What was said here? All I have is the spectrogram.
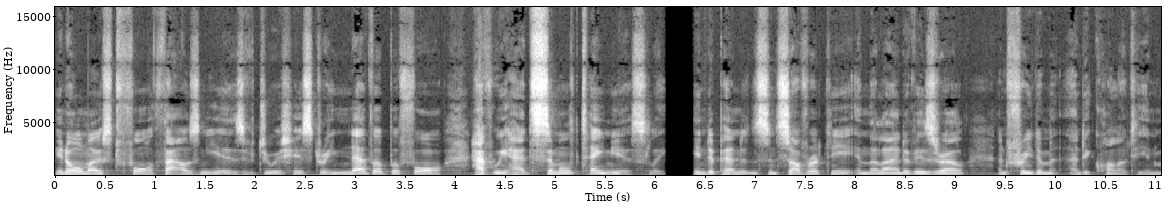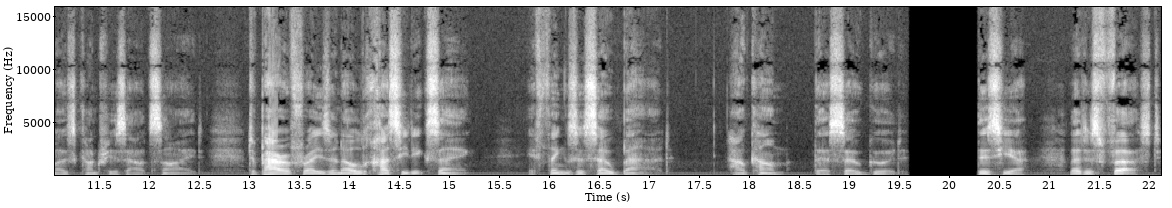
In almost 4,000 years of Jewish history, never before have we had simultaneously independence and sovereignty in the land of Israel and freedom and equality in most countries outside. To paraphrase an old Hasidic saying, if things are so bad, how come they're so good? This year, let us first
